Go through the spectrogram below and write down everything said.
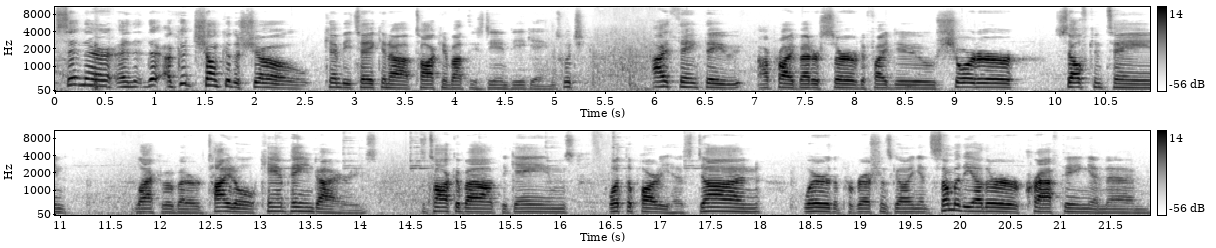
sitting there, and there, a good chunk of the show can be taken up talking about these D and D games, which I think they are probably better served if I do shorter, self-contained, lack of a better title, campaign diaries to talk about the games, what the party has done, where the progression's going, and some of the other crafting and um,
